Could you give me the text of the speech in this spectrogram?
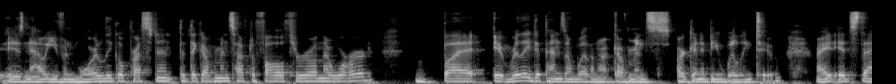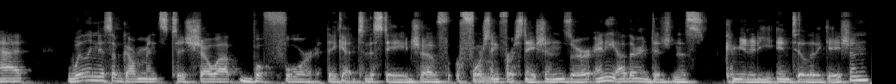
is now even more legal precedent that the governments have to follow through on their word. But it really depends on whether or not governments are going to be willing to, right? It's that willingness of governments to show up before they get to the stage of forcing First Nations or any other Indigenous community into litigation.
